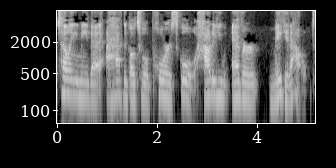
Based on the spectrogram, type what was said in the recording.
telling me that I have to go to a poor school. How do you ever make it out?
